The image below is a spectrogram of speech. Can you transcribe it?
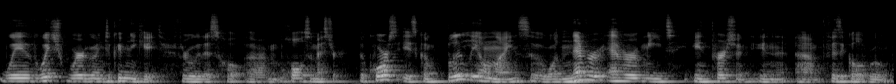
with which we're going to communicate through this whole, um, whole semester. The course is completely online, so we'll never ever meet in person in um, physical room.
